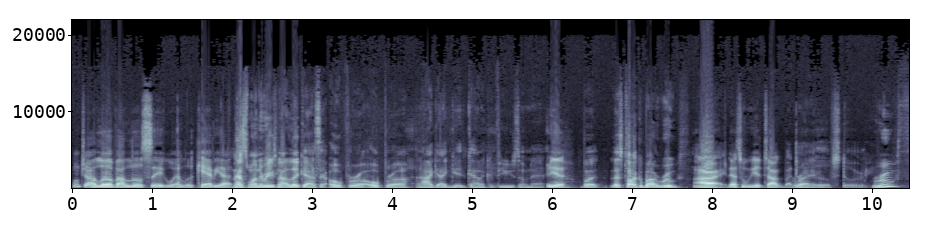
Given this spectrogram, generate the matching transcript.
Don't y'all love our little segue, our little caveat? that's one of the reasons I look at. it, I say Oprah, Oprah, and I, I get kind of confused on that. Yeah. But let's talk about Ruth. All right. That's what we had talked about. The Right. love story. Ruth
